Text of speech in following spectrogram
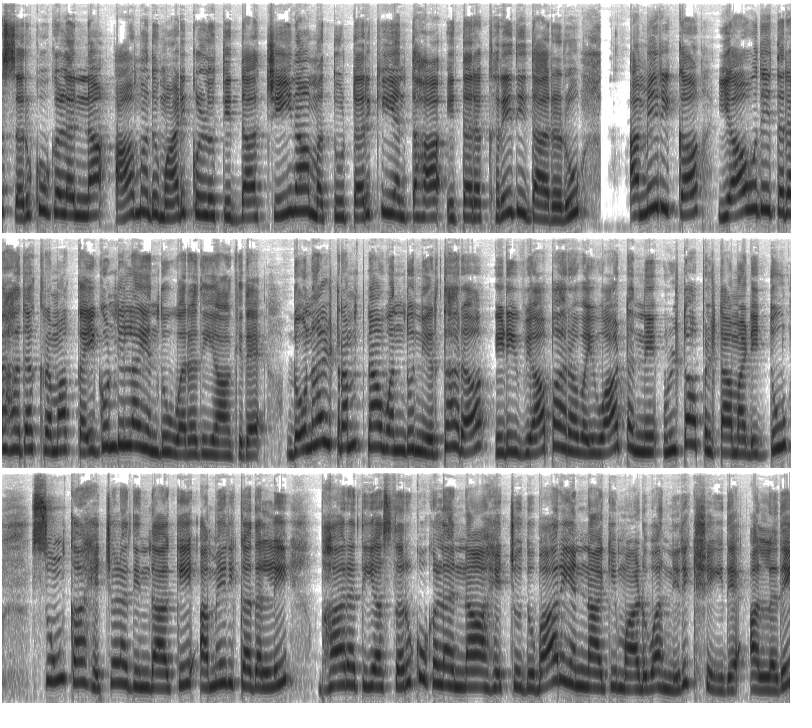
ಸರಕುಗಳನ್ನು ಆಮದು ಮಾಡಿಕೊಳ್ಳುತ್ತಿದ್ದ ಚೀನಾ ಮತ್ತು ಟರ್ಕಿಯಂತಹ ಇತರ ಖರೀದಿದಾರರು ಅಮೆರಿಕ ಯಾವುದೇ ತರಹದ ಕ್ರಮ ಕೈಗೊಂಡಿಲ್ಲ ಎಂದು ವರದಿಯಾಗಿದೆ. ಡೊನಾಲ್ಡ್ ಟ್ರಂಪ್ನ ಒಂದು ನಿರ್ಧಾರ ಇಡೀ ವ್ಯಾಪಾರ ವಹಿವಾಟನ್ನೇ ಉಲ್ಟಾಪಲ್ಟಾ ಮಾಡಿದ್ದು, ಸುಂಕ ಹೆಚ್ಚಳದಿಂದಾಗಿ ಅಮೆರಿಕದಲ್ಲಿ ಭಾರತೀಯ ಸರಕುಗಳನ್ನು ಹೆಚ್ಚು ದುಬಾರಿಯನ್ನಾಗಿ ಮಾಡುವ ನಿರೀಕ್ಷೆ ಇದೆ. ಅಲ್ಲದೆ,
